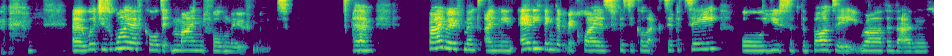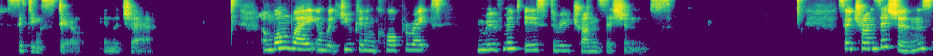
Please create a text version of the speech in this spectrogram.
uh, which is why I've called it mindful movement. Um, by movement, I mean anything that requires physical activity or use of the body rather than sitting still in the chair. And one way in which you can incorporate movement is through transitions. So transitions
